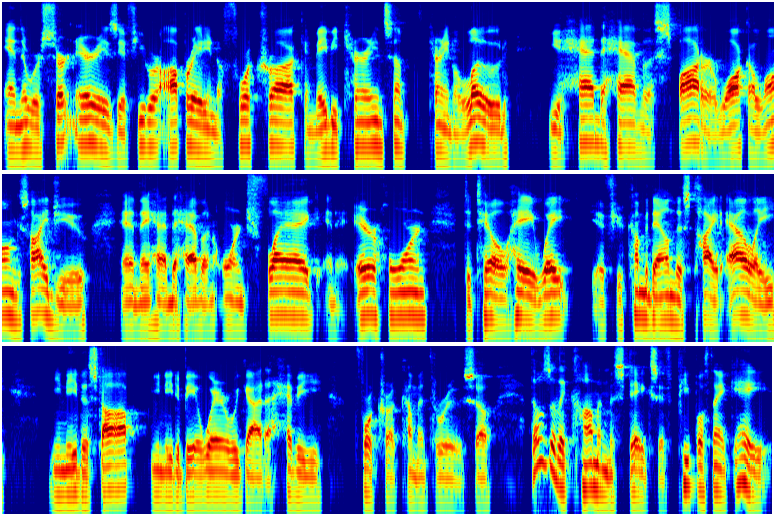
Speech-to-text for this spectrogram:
And there were certain areas, if you were operating a fork truck and maybe carrying some, carrying a load, you had to have a spotter walk alongside you and they had to have an orange flag and an air horn to tell hey wait if you're coming down this tight alley you need to stop. You need to be aware we got a heavy fork truck coming through. So those are the common mistakes. If people think hey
